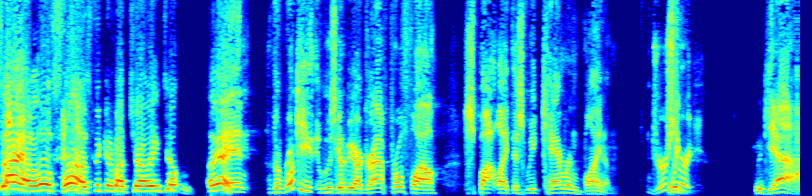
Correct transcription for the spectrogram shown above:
Sorry, I'm a little slow. I was thinking about Charlene Tilton. Okay. And the rookie who's going to be our draft profile spotlight this week, Camryn Bynum. Drew Stewart. Yeah.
